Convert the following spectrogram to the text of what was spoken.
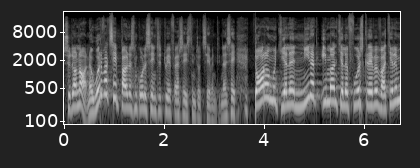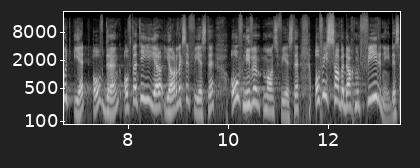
So daarna, nou hoor wat sê Paulus in Kolossense 2 vers 16 tot 17. Hy sê: "Daarom moet julle nie dat iemand julle voorskrywe wat julle moet eet of drink of dat jy jaarlikse feeste of nuwe maansfeeste of die Sabbatdag moet vier nie. Dis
